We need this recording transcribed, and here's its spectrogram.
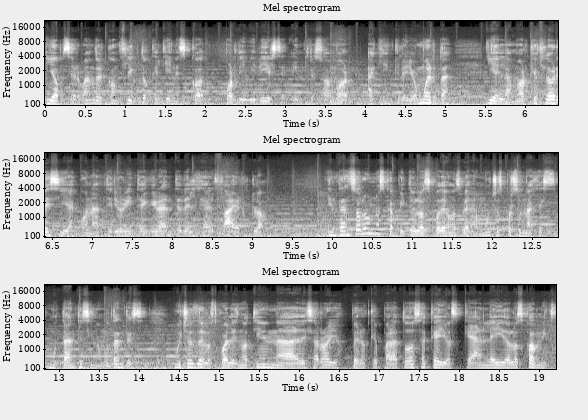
y observando el conflicto que tiene Scott por dividirse entre su amor a quien creyó muerta y el amor que florecía con la anterior integrante del Hellfire Club. En tan solo unos capítulos podemos ver a muchos personajes, mutantes y no mutantes, muchos de los cuales no tienen nada de desarrollo, pero que para todos aquellos que han leído los cómics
